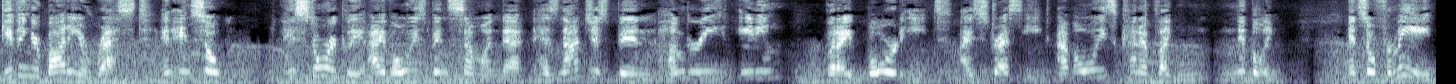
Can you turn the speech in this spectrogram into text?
giving your body a rest. And, and so, historically, I've always been someone that has not just been hungry eating, but I bored eat, I stress eat. I'm always kind of like nibbling. And so for me,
